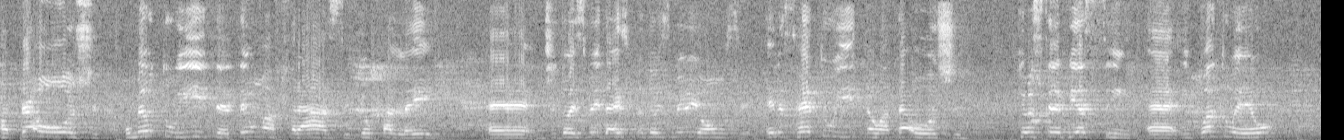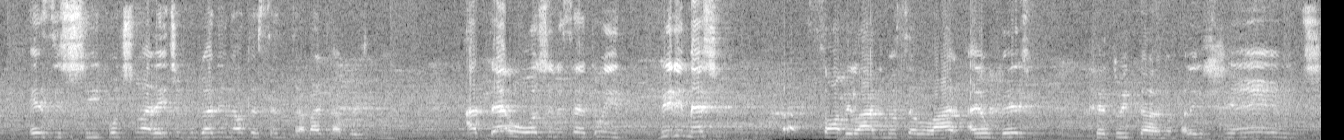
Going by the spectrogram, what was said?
Até hoje. O meu Twitter tem uma frase que eu falei é, de 2010 para 2011. Eles retweetam até hoje. Que eu escrevi assim: é, enquanto eu existir, continuarei divulgando e enaltecendo o trabalho da Britney. Até hoje eles retweetam. Vira e mexe, sobe lá no meu celular, aí eu vejo retweetando. Eu falei, gente,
